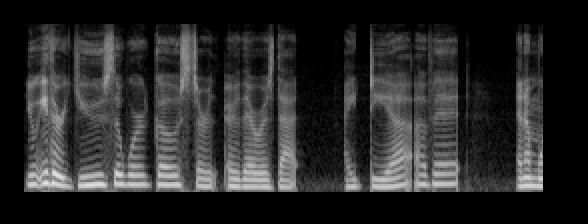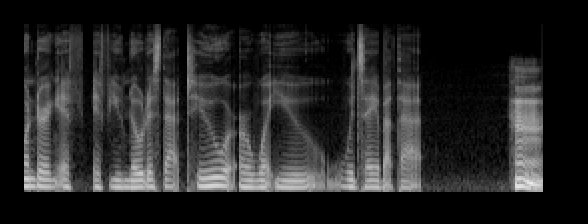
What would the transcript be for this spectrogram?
you either use the word ghost or, or there was that idea of it. And I'm wondering if if you noticed that too or what you would say about that. Hmm.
